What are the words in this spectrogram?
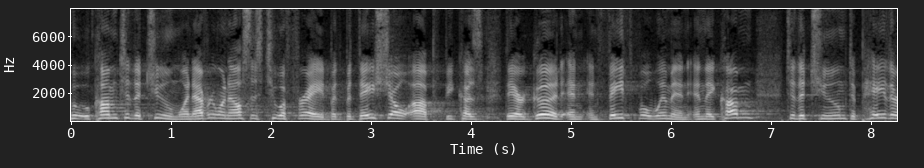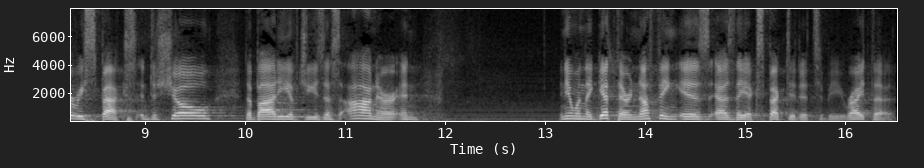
who come to the tomb when everyone else is too afraid, but, but they show up because they are good and, and faithful women, and they come to the tomb to pay their respects and to show the body of Jesus honor. And and yet, when they get there, nothing is as they expected it to be, right? The,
